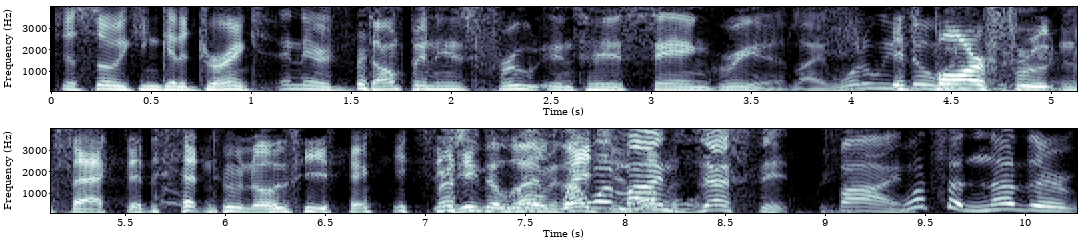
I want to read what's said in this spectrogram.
just so he can get a drink. and they're dumping his fruit into his sangria. Like, what are we It's doing? bar fruit, here? in fact, that, that Nuno's eating. He's especially eating the lemons. I want wedges mine zested. Fine. What's another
